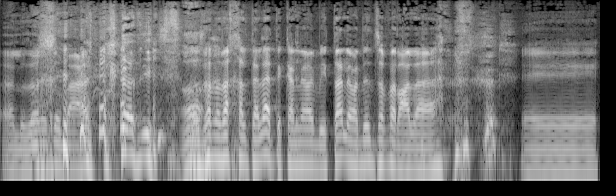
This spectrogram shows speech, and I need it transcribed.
آه، لوزانو تبع. لوزانو دخل ثلاثة كان لاعب ايطاليا وبعدين سافر على إيه إيه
